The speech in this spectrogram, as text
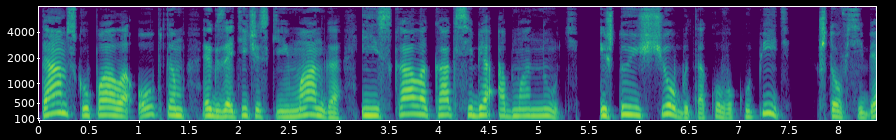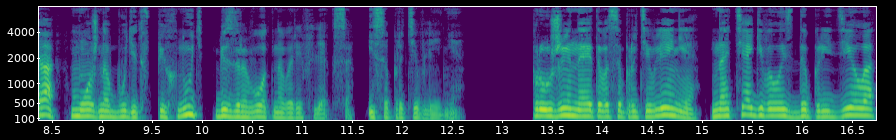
Там скупала оптом экзотические манго и искала, как себя обмануть, и что еще бы такого купить, что в себя можно будет впихнуть без рвотного рефлекса и сопротивления. Пружина этого сопротивления натягивалась до предела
